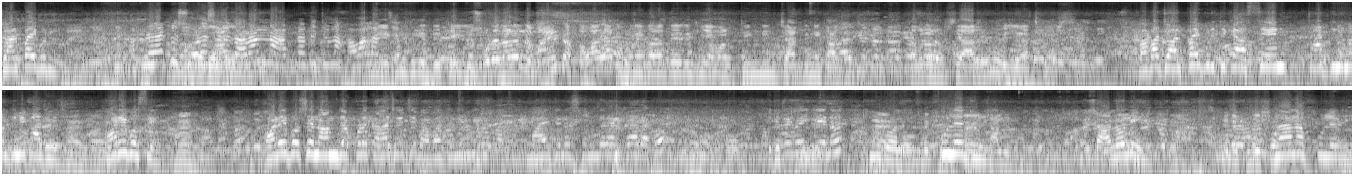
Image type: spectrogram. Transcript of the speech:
জলপাইগুড়ি। আপনারা একটু সরে সরে দাঁড়ান না আপনাদের জন্য হাওয়া আমি লাগছে এখান থেকে দেখেই সরে দাঁড়ান না মায়ের তো হাওয়া লাগে মনে করাতে দেখি আমার তিন দিন চার দিনে কাজ তারপরে ভাবছি আসব ওই যে আজকে আসছি। বাবা জলপাইগুড়ি থেকে আসছেন চার দিনের মাধ্যমে কাজ হয়েছে। ঘরে বসে? হ্যাঁ ঘরে বসে নাম জপ করে কাজ হয়েছে বাবার জন্য মায়ের জন্য সুন্দর একটা দেখো। এটা কি বলে? ফুলের চালনি। ফুলের না না ফুলেরই।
